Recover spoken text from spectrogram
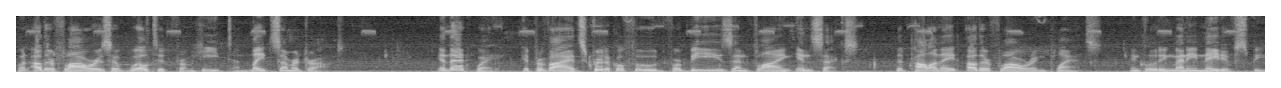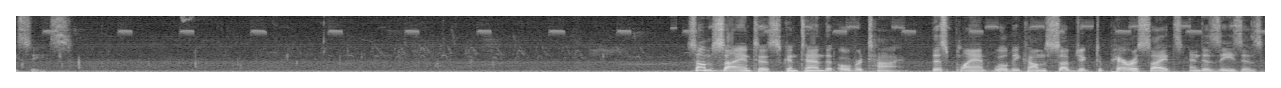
when other flowers have wilted from heat and late summer drought. In that way, it provides critical food for bees and flying insects that pollinate other flowering plants, including many native species. Some scientists contend that over time, this plant will become subject to parasites and diseases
